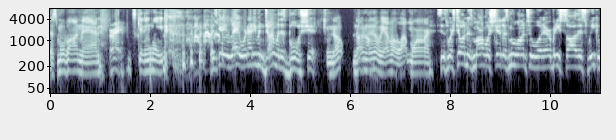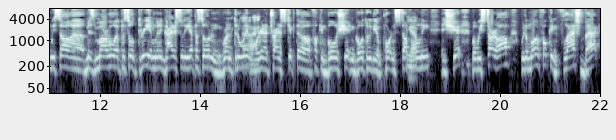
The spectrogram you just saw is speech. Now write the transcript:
Let's move on, man. All right, It's getting late. it's getting late. We're not even done with this bullshit. nope, No, no, no. We have a lot more. Since we're still on this Marvel shit, let's move on to what everybody saw this week. And we saw uh, Ms. Marvel episode three. I'm gonna guide us through the episode and run through it. Right. We're gonna try to skip the fucking bullshit and go through the important stuff Yep. only and shit. But we start off with a motherfucking flashback,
